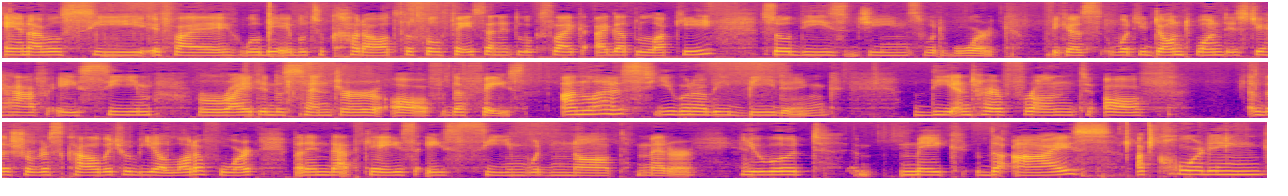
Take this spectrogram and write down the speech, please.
and I will see if I will be able to cut out the full face and it looks like I got lucky. So these jeans would work because what you don't want is to have a seam right in the center of the face unless you're gonna be beading the entire front of the sugar skull, which would be a lot of work, but in that case, a seam would not matter. You would make the eyes according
